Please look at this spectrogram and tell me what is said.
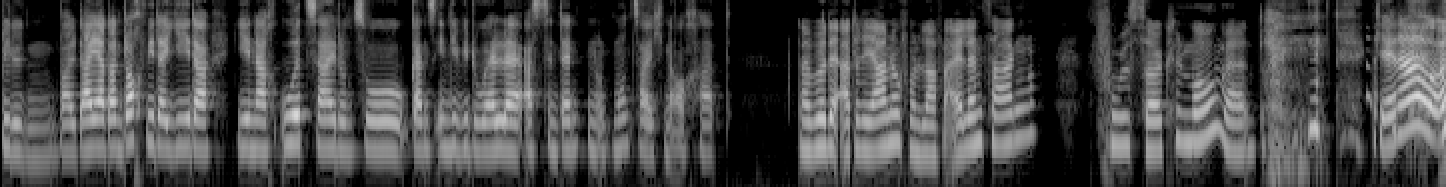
bilden, weil da ja dann doch wieder jeder, je nach Uhrzeit und so, ganz individuelle Aszendenten und Mondzeichen auch hat. Da würde Adriano von Love Island sagen, Full Circle Moment. genau.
